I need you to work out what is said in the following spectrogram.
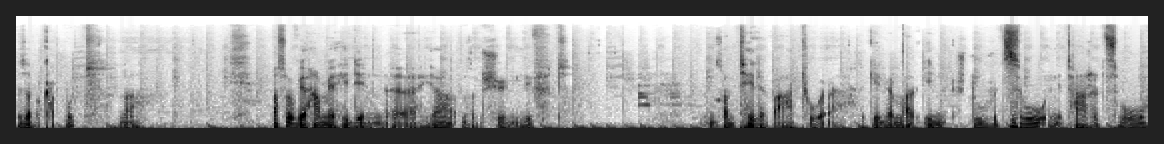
Ist aber kaputt. Na, Achso, wir haben ja hier den, äh, ja, unseren schönen Lift. Unseren Televator. Da gehen wir mal in Stufe 2, in Etage 2.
